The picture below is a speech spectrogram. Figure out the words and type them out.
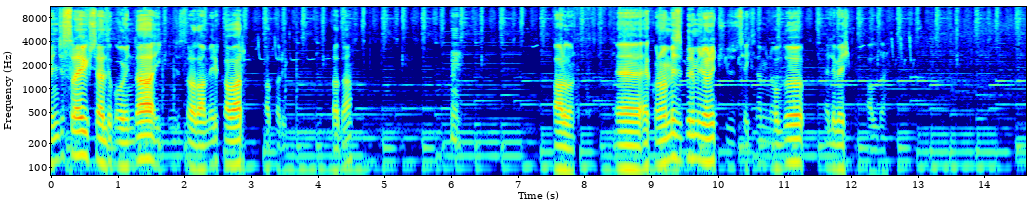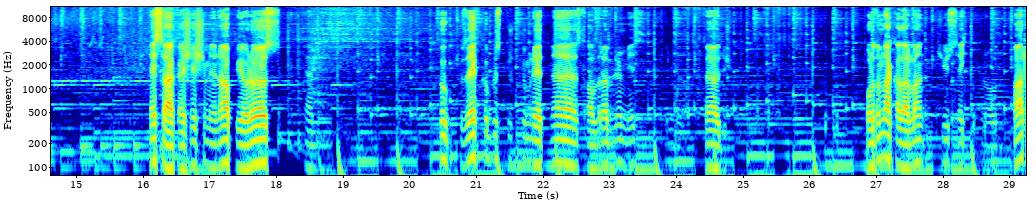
Birinci sıraya yükseldik oyunda. İkinci sırada Amerika var. Katar sırada. Pardon. Ee, ekonomimiz 1 milyon 380 bin oldu. 55 bin kaldı. Neyse arkadaşlar şimdi ne yapıyoruz? Em, Bu Kuzey Kıbrıs Türk Cumhuriyeti'ne saldırabilir miyiz? Bayağı düşük. Ordum ne kadar lan? 208 bin ordum var.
